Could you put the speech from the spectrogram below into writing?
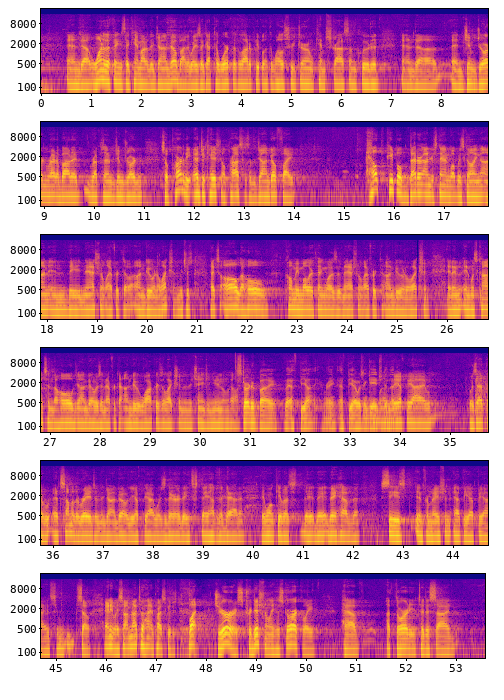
And uh, one of the things that came out of the John Doe, by the way, is I got to work with a lot of people at the Wall Street Journal, Kim Strassel included, and, uh, and Jim Jordan read about it, Representative Jim Jordan. So part of the educational process of the John Doe fight helped people better understand what was going on in the national effort to undo an election, which is, that's all the whole Comey Mueller thing was a national effort to undo an election. And in, in, Wisconsin, the whole John Doe was an effort to undo Walker's election and the change in union law. Started by the FBI, right? FBI was engaged well, in that. The FBI was at, the, at some of the raids in the John Doe. The FBI was there. They, they have the data. They won't give us, they, they, they have the seized information at the FBI. It's, so, anyway, so I'm not too high on prosecutors. But jurors, traditionally, historically, have authority to decide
